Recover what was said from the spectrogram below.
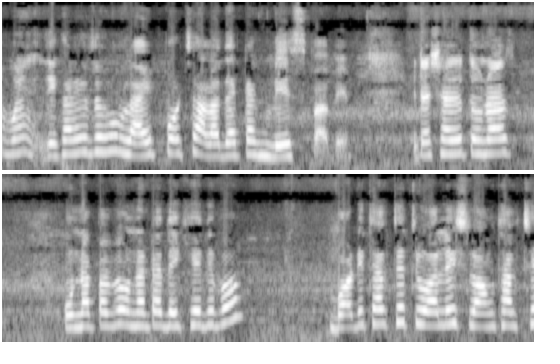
এবং এখানে যখন লাইট পড়ছে, আলাদা একটা গ্লেস পাবে। এটার সাথে তোমরা, ওনা পাবে, ওনাটা দেখিয়ে দেবো। বডি থাকছে চুয়াল্লিশ লং থাকছে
